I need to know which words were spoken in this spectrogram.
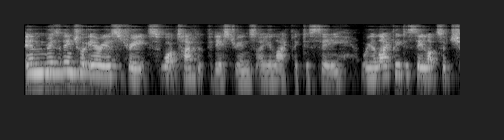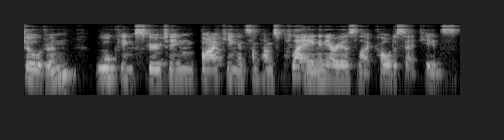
In residential area streets, what type of pedestrians are you likely to see? Well, you're likely to see lots of children walking, scooting, biking, and sometimes playing in areas like cul-de-sac heads.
